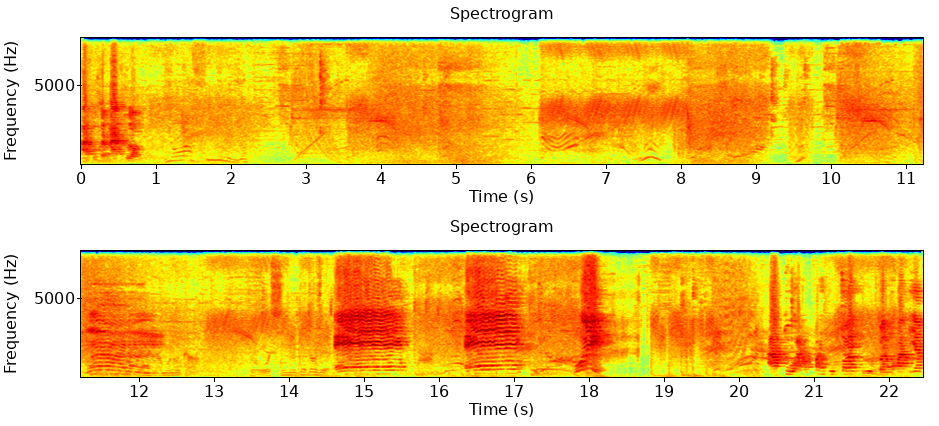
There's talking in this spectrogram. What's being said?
aku kena dong Hmm. Eh, eh, woi, aduh apa itu coy gelombang kematian?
